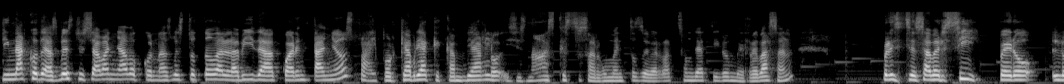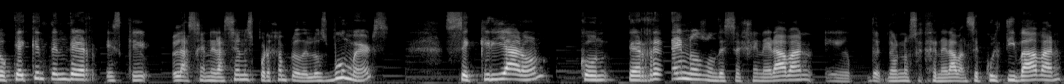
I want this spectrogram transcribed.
tinaco de asbesto y se ha bañado con asbesto toda la vida, 40 años, ay, ¿por qué habría que cambiarlo? Y dices, no, es que estos argumentos de verdad son de a tiro y me rebasan. Pero dices, a ver, sí, pero lo que hay que entender es que las generaciones, por ejemplo, de los boomers, se criaron con terrenos donde se generaban, eh, no, se generaban, se cultivaban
